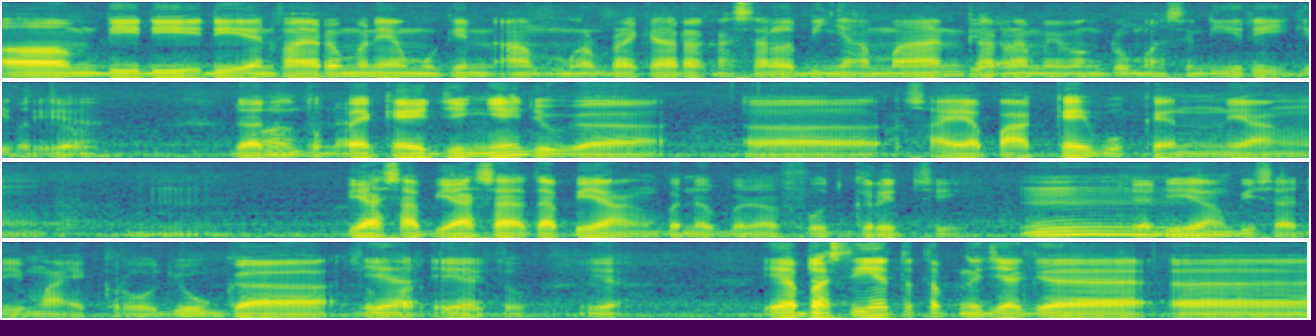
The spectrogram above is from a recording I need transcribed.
Em, di di di environment yang mungkin um, mereka rasa lebih nyaman Iya. karena memang rumah sendiri gitu Betul. ya. Dan Oh, untuk packagingnya juga eh, saya pakai bukan yang biasa-biasa tapi yang benar-benar food grade sih. Hmm. Jadi yang bisa di micro juga Iya, seperti iya. itu. Iya. Ya pastinya tetap ngejaga eh,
